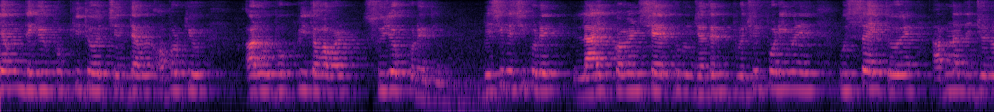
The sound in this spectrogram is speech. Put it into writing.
যেমন দেখে উপকৃত হচ্ছেন, তেমন অপরকেও আরও উপকৃত হওয়ার সুযোগ করে দিন। বেশি বেশি করে লাইক কমেন্ট শেয়ার করুন যাতে আমি প্রচুর পরিমাণে উৎসাহিত হয়ে আপনাদের জন্য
